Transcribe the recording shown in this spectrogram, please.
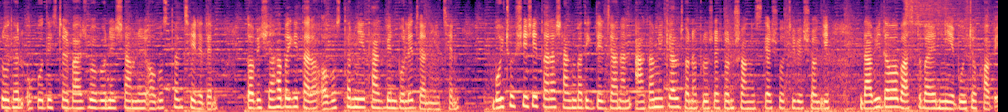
প্রধান উপদেষ্টার বাসভবনের সামনের অবস্থান ছেড়ে দেন। তবে শাহবাগে তারা অবস্থান নিয়ে থাকবেন বলে জানিয়েছেন। বৈঠক শেষে তারা সাংবাদিকদের জানান, আগামীকাল জনপ্রশাসন সংস্কার সচিবের সঙ্গে দাবি দেওয়া বাস্তবায়ন নিয়ে বৈঠক হবে।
